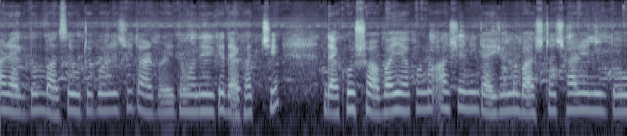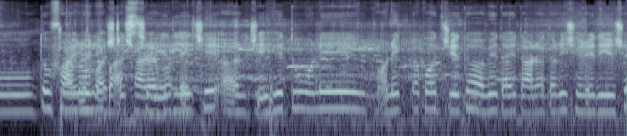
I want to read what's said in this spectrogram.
আর একদম বাসে উঠে পড়েছি তারপরে তোমাদেরকে দেখাচ্ছি। দেখো সবাই এখনও আসেনি তাই জন্য বাসটা ছাড়েনি তো তো ফাইনালি বাসটা বাস ছাড়া দিয়েছে। আর যেহেতু মানে অনেকটা পথ যেতে হবে তাই তাড়াতাড়ি ছেড়ে দিয়েছে।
